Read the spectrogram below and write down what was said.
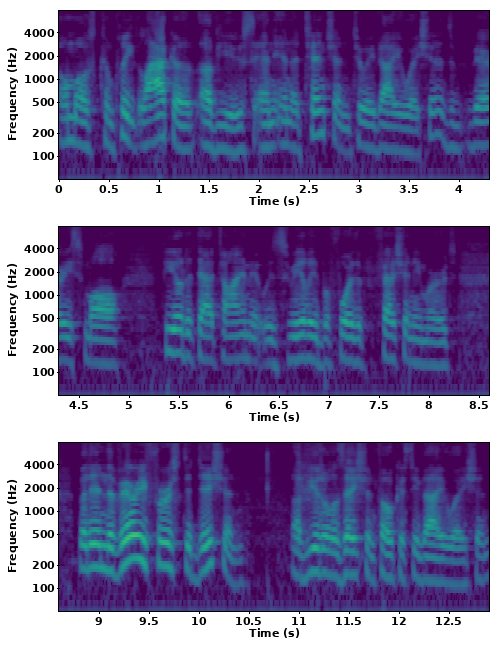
almost complete lack of, of use and inattention to evaluation. It's a very small field at that time. It was really before the profession emerged. But in the very first edition of utilization focused evaluation,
